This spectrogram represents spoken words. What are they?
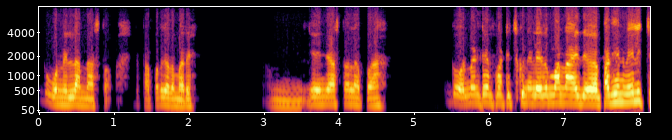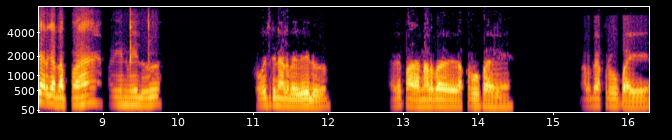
ఇంకా ఉన్న ఇల్లు అమ్మేస్తాం. ఇంకా తప్పదు కదా మరి. ఏం చేస్తాం లేప గవర్నమెంట్ ఏం పట్టించుకునే లేదు. మొన్న ఐదు పదిహేను వేలు ఇచ్చారు కదప్ప? పదిహేను వేలు. రోజుకి నలభై వేలు. అదే ప- నలభై ఒక్క రూపాయి. నలభై ఒక్క రూపాయి.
